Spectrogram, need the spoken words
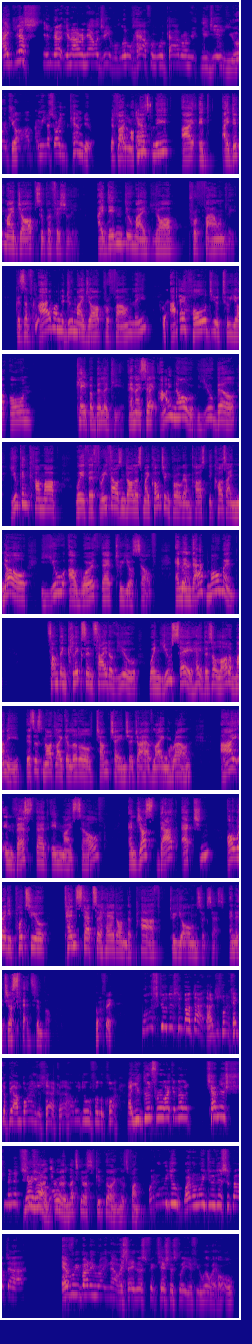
I guess in the, in our analogy of a little half of a pat on you, you did your job. I mean, that's all you can do. That's but all you honestly, can. I it I did my job superficially. I didn't do my job profoundly. Because if cool. I want to do my job profoundly, cool. I hold you to your own capability. And I say, right. I know you, Bill, you can come up with the $3,000 my coaching program cost because I know you are worth that to yourself. And in that moment, something clicks inside of you when you say, Hey, there's a lot of money. This is not like a little chump change that I have lying around. I invest that in myself. And just that action already puts you 10 steps ahead on the path to your own success. And it's just that simple. Perfect. Well, let's do this about that. I just want to take a bit. I'm blind as heck. Uh, how are we doing for the clock? Are you good for like another ten-ish minutes? Yeah, yeah, so? sure. Let's just keep going. It's fun. Why don't we do? Why don't we do this about that? Everybody, right now, I say this fictitiously, if you will. I hope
